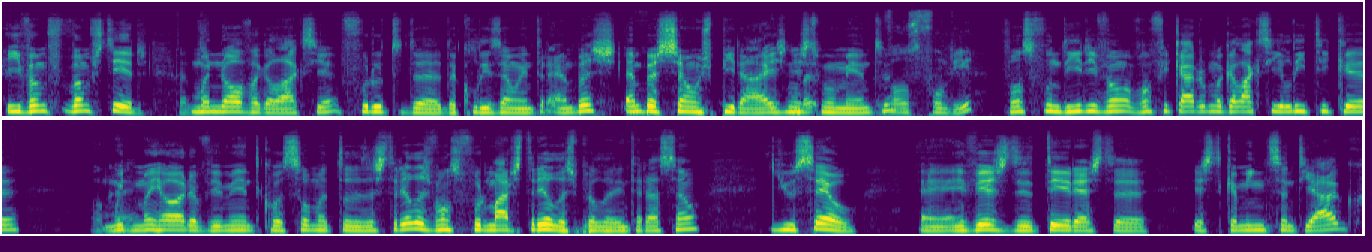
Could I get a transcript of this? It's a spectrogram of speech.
e vamos, vamos ter Portanto, uma nova galáxia, fruto da, da colisão entre ambas. Ambas são espirais neste momento, Vão se fundir. vão se fundir e vão, vão ficar uma galáxia elíptica Ok. muito maior, obviamente, com a soma de todas as estrelas. Vão-se formar estrelas pela interação e o céu, eh, em vez de ter esta, este caminho de Santiago,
